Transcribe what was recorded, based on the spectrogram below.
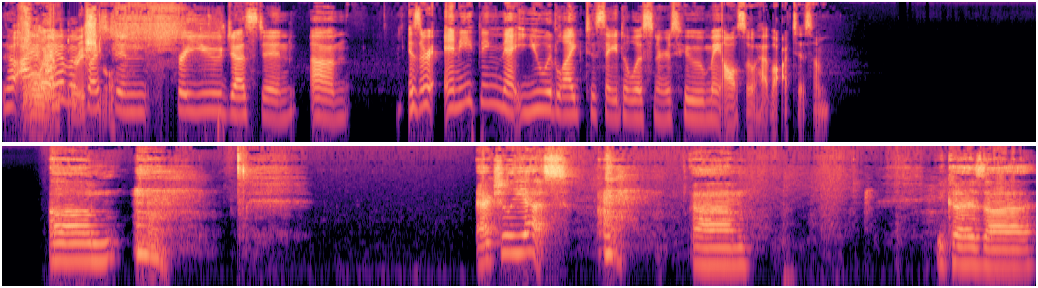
So I, I have a question for you, Justin. Um, is there anything that you would like to say to listeners who may also have autism? Um, actually, yes. um, because uh,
